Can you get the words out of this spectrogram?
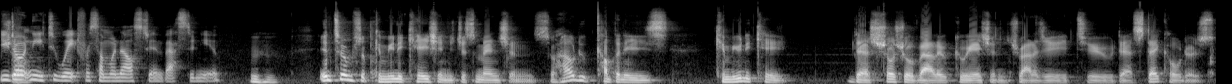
You Sure. don't need to wait for someone else to invest in you. In terms of communication, you just mentioned. So how do companies communicate their social value creation strategy to their stakeholders,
